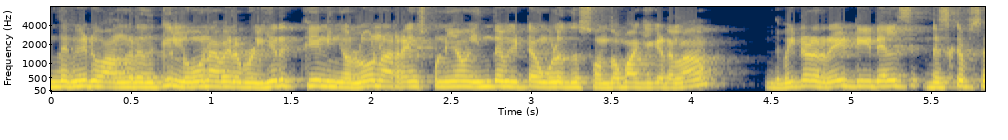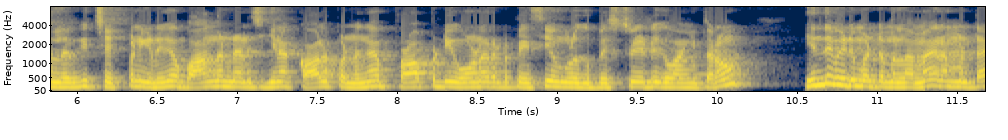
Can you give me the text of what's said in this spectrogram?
இந்த வீடு வாங்குறதுக்கு லோன் அவைலபிள் இருக்குது நீங்கள் லோன் அரேஞ்ச் பண்ணியும் இந்த வீட்டை உங்களுக்கு சொந்தமாக்கிக்கிடலாம் இந்த வீட்டோட ரேட் டீடைல்ஸ் டிஸ்கிரிப்ஷனில் இருக்குது செக் பண்ணிவிடுங்க வாங்கன்னு நினச்சிங்கன்னா கால் பண்ணுங்கள் ப்ராப்பர்ட்டி ஓனர்கிட்ட பேசி உங்களுக்கு பெஸ்ட் ரேட்டுக்கு வாங்கி தரோம். இந்த வீடு மட்டும் இல்லாமல் நம்மகிட்ட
